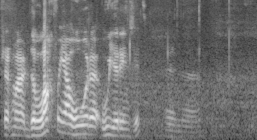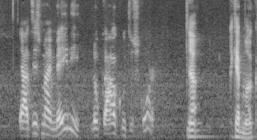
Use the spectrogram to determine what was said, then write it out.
zeg maar, de lach van jou horen hoe je erin zit. En, eh, ja, het is mijn maybe. Lukaku te scoren. Ja, ik heb hem ook.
